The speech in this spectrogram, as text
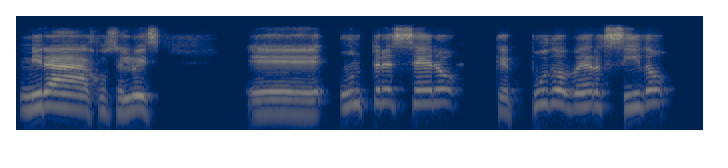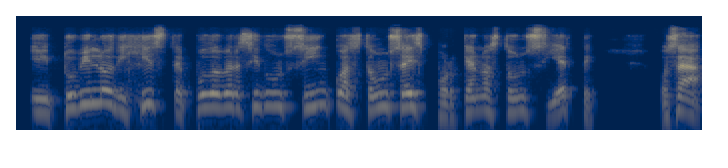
mira, José Luis, un 3-0 que pudo haber sido, y tú bien lo dijiste, pudo haber sido un 5 hasta un 6, ¿por qué no hasta un 7? O sea,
